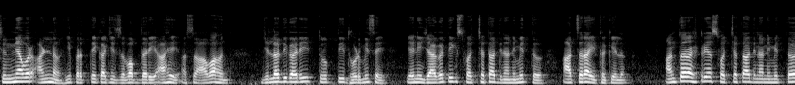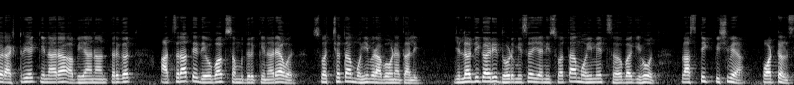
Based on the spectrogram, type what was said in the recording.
शून्यावर आणणं ही प्रत्येकाची जबाबदारी आहे असं आवाहन जिल्हाधिकारी तृप्ती धोडमिसे यांनी जागतिक स्वच्छता दिनानिमित्त आचरा इथं केलं. आंतरराष्ट्रीय स्वच्छता दिनानिमित्त राष्ट्रीय किनारा अभियानांतर्गत आचरा ते देवबाग समुद्र किनाऱ्यावर स्वच्छता मोहीम राबवण्यात आली. जिल्हाधिकारी धोडमिसे यांनी स्वतः मोहिमेत सहभागी होत प्लास्टिक पिशव्या बॉटल्स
